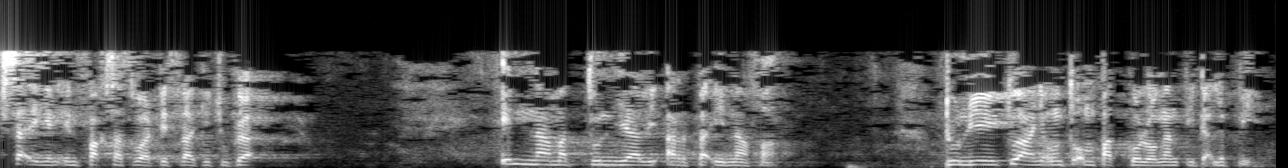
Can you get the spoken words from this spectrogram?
saya ingin infak satu hadis lagi juga. Innamat dunya li arba'in nafar. Dunia itu hanya untuk empat golongan tidak lebih.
